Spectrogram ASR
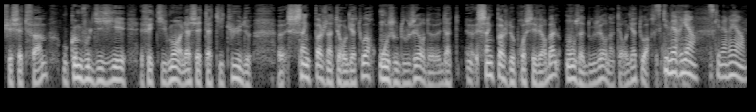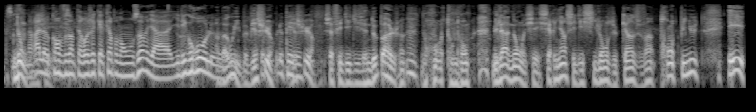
chez cette femme, où comme vous le disiez, effectivement, elle a cette attitude, euh, 5 pages d'interrogatoire, 11 ou 12 heures de, 5 euh, pages de procès verbal, 11 à 12 heures d'interrogatoire. Ce qui n'est rien, ce qui n'est rien, parce qu'en général, quand vous interrogez quelqu'un pendant 11 heures, il, y a, il est gros le Ah bah oui, bah bien sûr, le, PV. bien sûr, ça fait des dizaines de pages, mm. mais là non, c'est rien, c'est des silences de 15, 20, 30 minutes. Et,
